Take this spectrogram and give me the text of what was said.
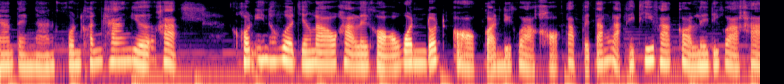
งานแต่งงานคนค่อนข้างเยอะค่ะ คนอินโทรเวิร์ดอย่างเราค่ะเลยขอวนรถออกก่อนดีกว่า ขอกลับไปตั้งหลักที่ที่พักก่อนเลยดีกว่าค่ะ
